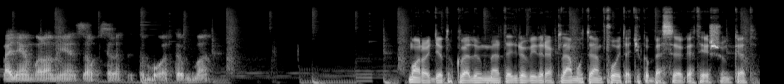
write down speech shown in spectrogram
vegyen valamilyen zapszeletet a boltokban. Maradjatok velünk, mert egy rövid reklám után folytatjuk a beszélgetésünket.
